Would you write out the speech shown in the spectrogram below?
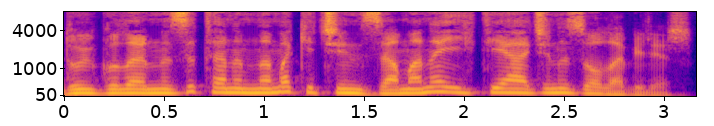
duygularınızı tanımlamak için zamana ihtiyacınız olabilir.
